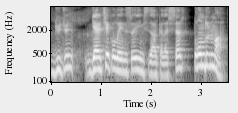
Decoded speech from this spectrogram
gücün gerçek olayını söyleyeyim size arkadaşlar. Dondurma.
